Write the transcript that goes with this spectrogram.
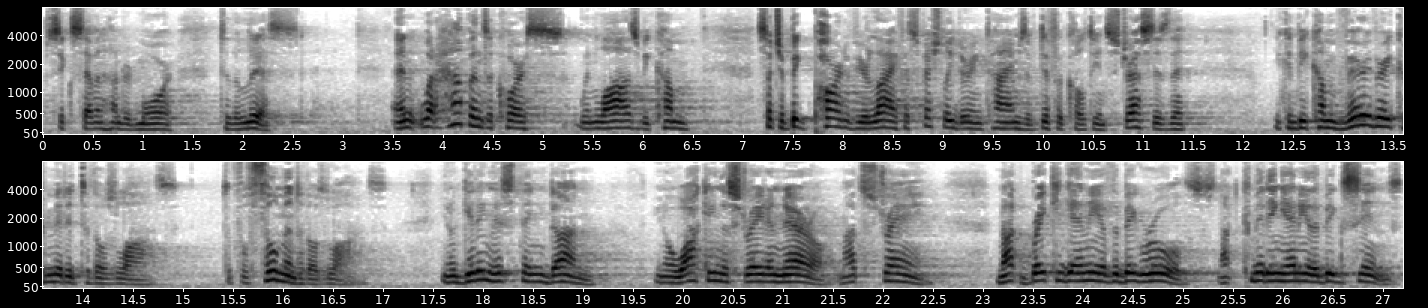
six, seven hundred more to the list. And what happens, of course, when laws become such a big part of your life, especially during times of difficulty and stress, is that you can become very, very committed to those laws, to fulfillment of those laws. You know, getting this thing done. You know, walking the straight and narrow, not straying, not breaking any of the big rules, not committing any of the big sins,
